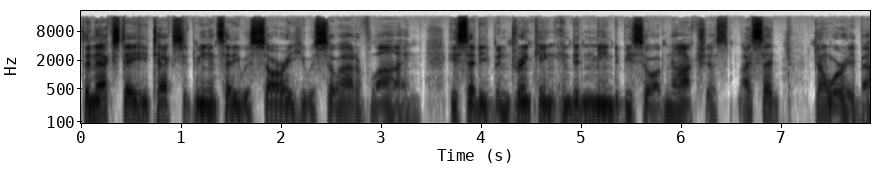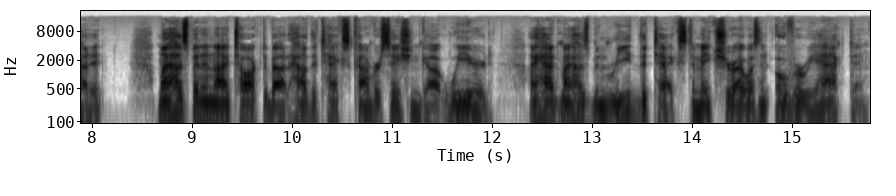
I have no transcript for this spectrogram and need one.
The next day he texted me and said he was sorry he was so out of line. He said he'd been drinking and didn't mean to be so obnoxious. I said, Don't worry about it. My husband and I talked about how the text conversation got weird. I had my husband read the text to make sure I wasn't overreacting.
